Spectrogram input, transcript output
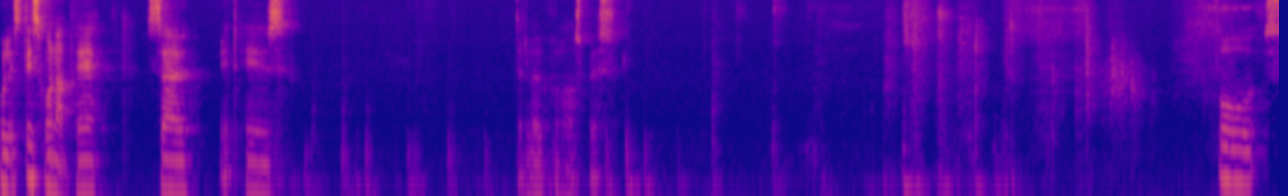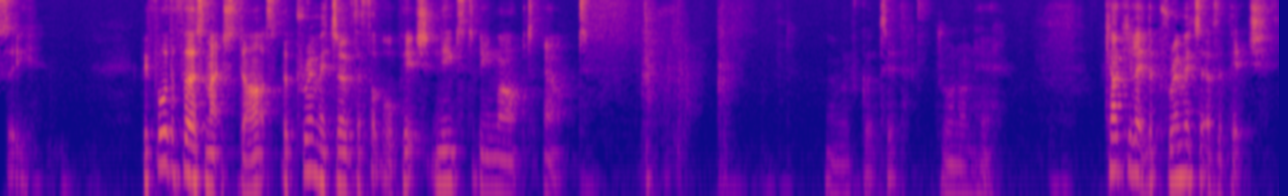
well it's this one up here. So it is the local hospice 4C. Before the first match starts, the perimeter of the football pitch needs to be marked out. And we've got it drawn on here. Calculate the perimeter of the pitch.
